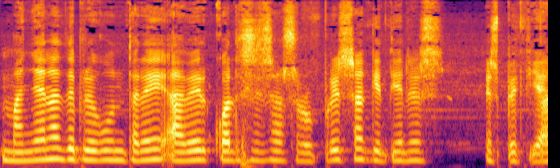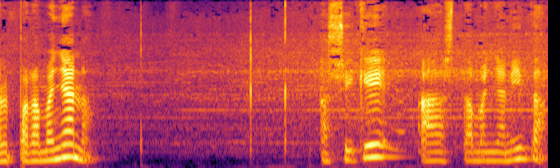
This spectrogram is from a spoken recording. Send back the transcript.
mañana te preguntaré a ver cuál es esa sorpresa que tienes especial para mañana. Así que hasta mañanita.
